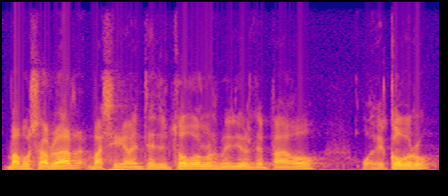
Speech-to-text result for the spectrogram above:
vamos a hablar básicamente de todos los medios de pago o de cobro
